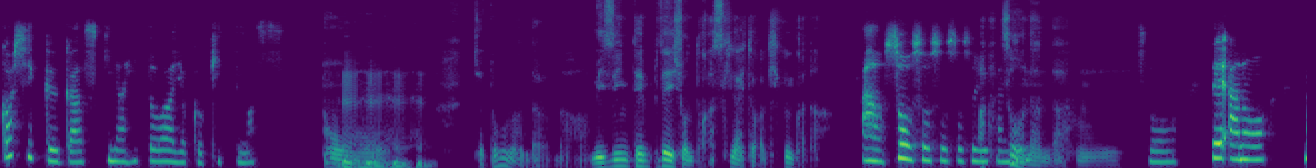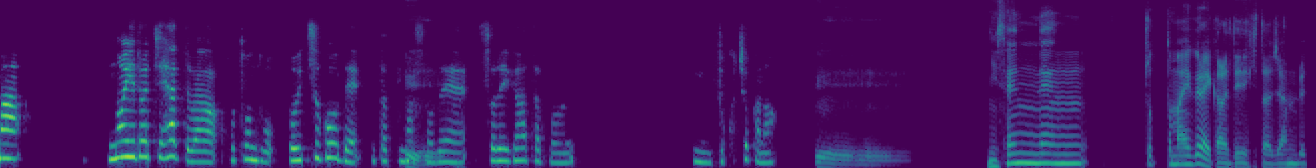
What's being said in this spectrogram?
ゴシックが好きな人はよく聞いてます。うんうんうんじゃあどうなんだろうな。 Within Temptation とか好きな人が聞くんかあ、そうそうそうそう、そういう感じ。そうなんだ。うん。そう。で、あの、まあ、 Neue Deutsche Härte はほとんどドイツ語で歌ってますので、それが多分、うん、特徴かな。うん。2000年ちょっと前ぐらいから出てきたジャンルっ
